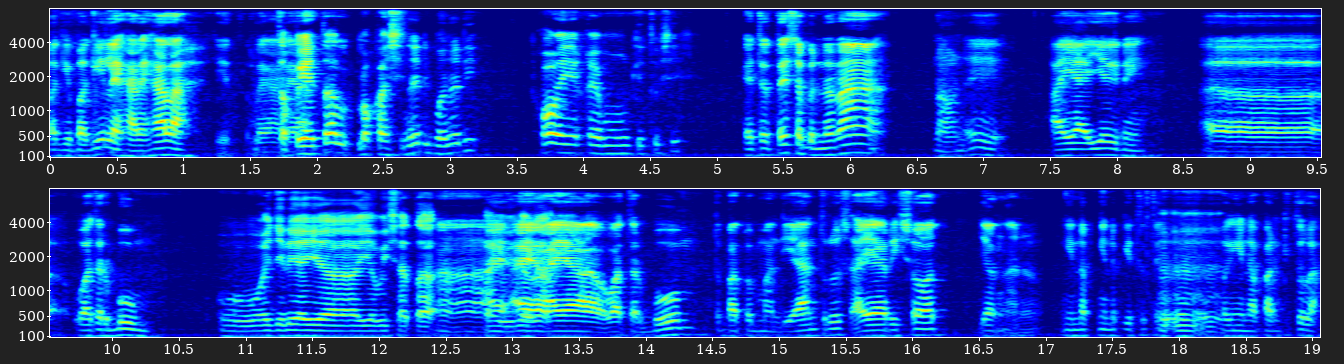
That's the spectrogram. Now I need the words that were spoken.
pagi-pagi leha-leha lah gitu leha-leha. tapi eta lokasinya di mana di? Kok ya kayak mungkin gitu sih? Itu teh sebenarnya naon eh aya ieu nih eh waterboom oh jadi aya ya wisata. Uh, Aya aya wisata. aya waterboom tempat pemandian terus aya resort yang anu, nginep-nginep gitu teh. Heeh. penginapan gitulah.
